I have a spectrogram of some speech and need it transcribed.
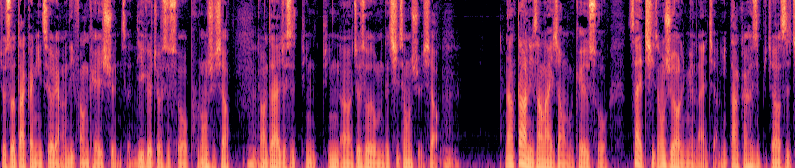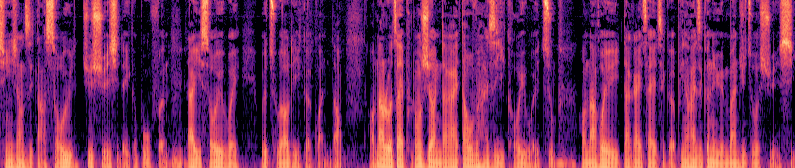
就说大概你只有两个地方可以选择，第一个就是说普通学校，然后再来就是听听呃，就是说我们的启聪学校。那大体上来讲，我们可以说在启聪学校里面来讲，你大概会是比较是倾向是打手语去学习的一个部分，那以手语为为主要的一个管道。哦，那如果在普通学校，你大概大部分还是以口语为主。哦，那会大概在这个平常还是跟着原班去做学习。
